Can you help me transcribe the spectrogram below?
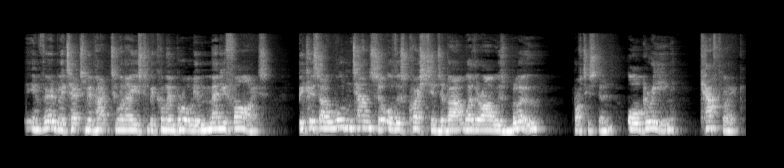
invariably takes me back to when I used to become embroiled in many fights because I wouldn't answer others' questions about whether I was blue, Protestant, or green, Catholic.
